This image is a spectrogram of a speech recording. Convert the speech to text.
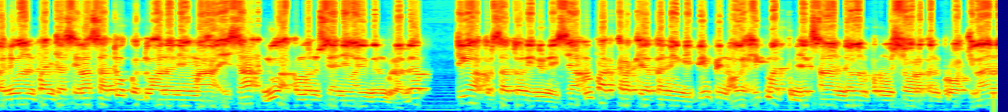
Kandungan Pancasila satu ketuhanan yang Maha Esa, dua kemanusiaan yang adil dan beradab, tiga persatuan Indonesia, empat kerakyatan yang dipimpin oleh hikmat kebijaksanaan dalam permusyawaratan perwakilan,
